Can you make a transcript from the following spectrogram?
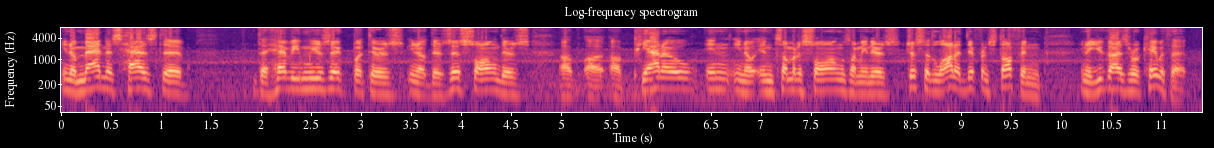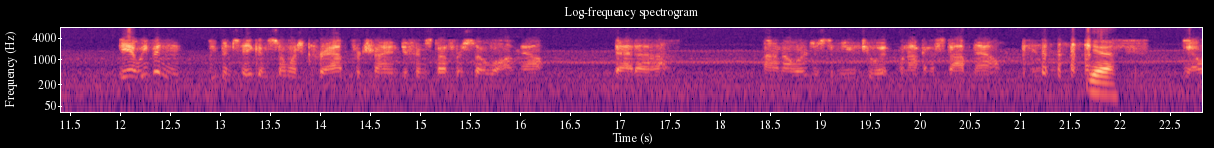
you know, Madness has the the heavy music, but there's you know there's this song, there's a, a, a piano in you know in some of the songs. I mean, there's just a lot of different stuff, and you know you guys are okay with that. Yeah, we've been we've been taking so much crap for trying different stuff for so long now that uh I don't know, we're just immune to it. We're not going to stop now. Yeah, you know,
